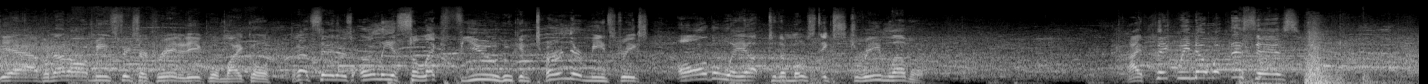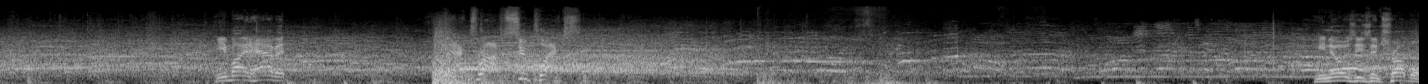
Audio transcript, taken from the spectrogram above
Yeah, but not all mean streaks are created equal, Michael. And I'd say there's only a select few who can turn their mean streaks all the way up to the most extreme level. I think we know what this is. He might have it. Backdrop suplex. He knows he's in trouble.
